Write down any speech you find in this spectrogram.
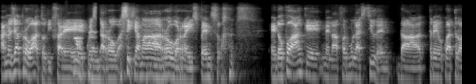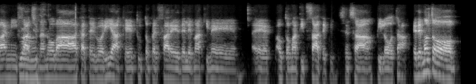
Hanno già provato di fare Ah, ok. questa roba, si chiama Ah. Robo Race, penso. E dopo anche nella Formula Student, da tre o quattro anni fa, Wow. c'è una nuova categoria che è tutto per fare delle macchine eh, automatizzate, quindi senza pilota. Ed è molto...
